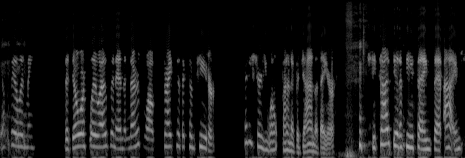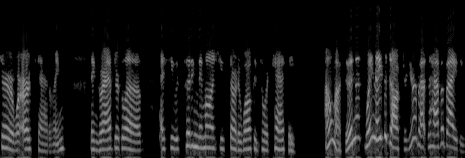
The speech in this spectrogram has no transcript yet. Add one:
Y'all feeling me? The door flew open and the nurse walked straight to the computer. Pretty sure you won't find a vagina there. she typed in a few things that I am sure were earth shattering, then grabbed her gloves. As she was putting them on, she started walking toward Kathy. Oh my goodness, we need the doctor. You're about to have a baby.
